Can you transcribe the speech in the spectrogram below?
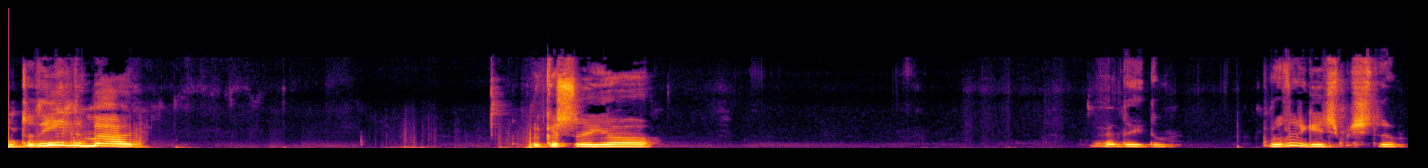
Burada değildim ben. Arkadaşlar ya. Neredeydim? Buraları geçmiştim.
